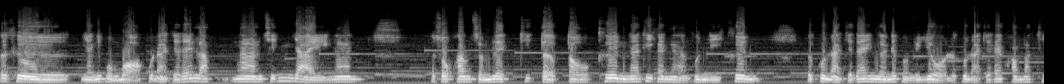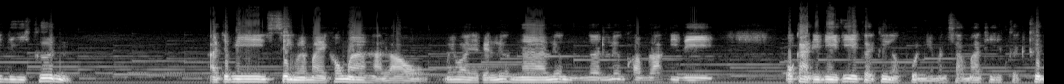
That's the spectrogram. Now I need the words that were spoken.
ก็คืออย่างที่ผมบอกคุณอาจจะได้รับงานชิ้นใหญ่งานประสบความสำเร็จที่เติบโตขึ้นหน้าที่การงานของคุณดีขึ้น หรือคุณอาจจะได้เงินได้ผลประโยชน์ หรือคุณอาจจะได้ความรักที่ดีขึ้น อาจจะมีสิ่งใหม่ ๆ เข้ามาหาเรา ไม่ว่าจะเป็นเรื่องงานเรื่องเงินเรื่องความรักดีๆ โอกาสดีๆ ที่จะเกิดขึ้นกับคุณเนี่ยมันสามารถที่จะเกิดขึ้น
